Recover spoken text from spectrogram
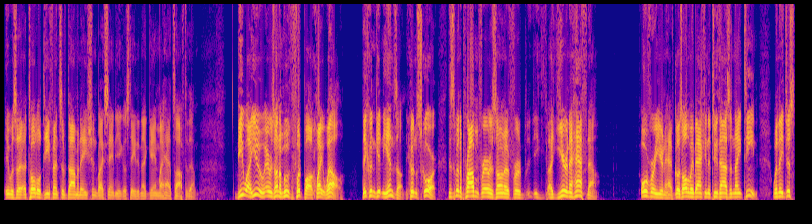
It was a, a total defensive domination by San Diego State in that game. My hats off to them. BYU, Arizona moved the football quite well. They couldn't get in the end zone. They couldn't score. This has been a problem for Arizona for a year and a half now. Over a year and a half. Goes all the way back into 2019 when they just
